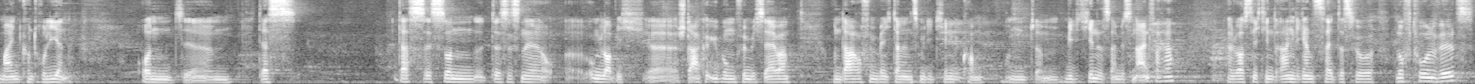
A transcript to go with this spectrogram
Mind kontrollieren. Und ähm, das, das ist so ein, das ist eine äh, unglaublich äh, starke Übung für mich selber. Und daraufhin bin ich dann ins Meditieren gekommen. Und ähm, Meditieren ist ein bisschen einfacher, weil du hast nicht den Drang die ganze Zeit, dass du Luft holen willst.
